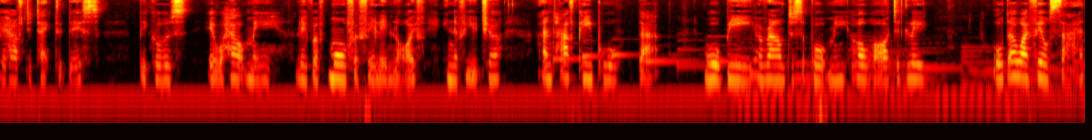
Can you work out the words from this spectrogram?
I have detected this because it will help me live a more fulfilling life in the future and have people that will be around to support me wholeheartedly although I feel sad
